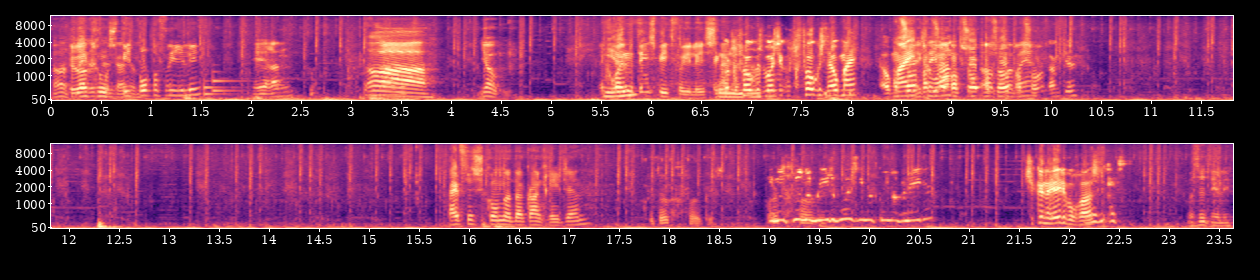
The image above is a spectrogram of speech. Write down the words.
Oh, Ik wil ook gewoon speedpoppen voor jullie. Heren. Ah, yo. Ik gooi meteen speed voor jullie. Ik word gefocust, boys. Ik word gefocust. Help mij. Help mij. Absorb, ik absorb, absorb. Dank je. Vijftien seconden, dan kan ik regen. Ik word ook gefocust. Iemand komt naar beneden, boys. Iemand komt naar beneden. Ze kunnen is gast. Waar zitten jullie?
